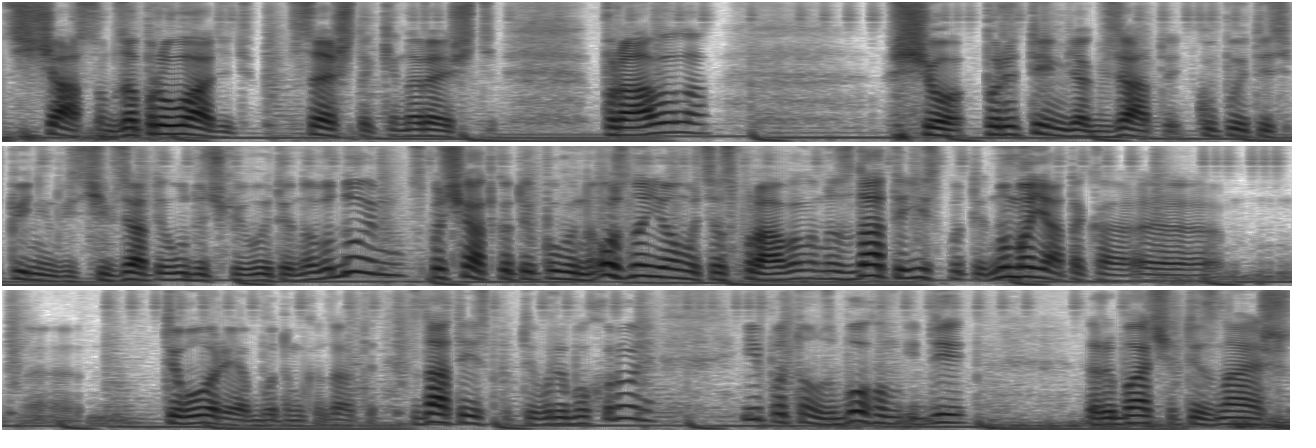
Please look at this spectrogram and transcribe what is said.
з часом запровадять все ж таки нарешті правила. Що перед тим, як взяти, купити спінінг чи взяти удочки вийти на водойму, спочатку ти повинен ознайомитися з правилами, здати іспити. Ну, моя така е, е, теорія, будемо казати, здати іспити в рибохороні, і потім з Богом іди рибачити, ти знаєш,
